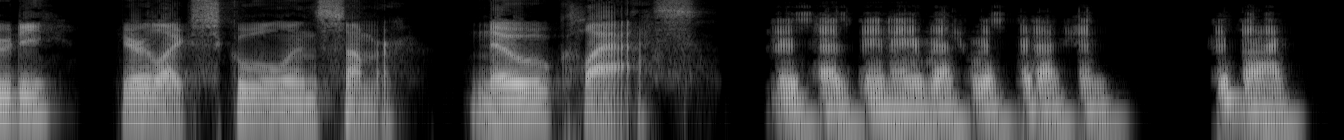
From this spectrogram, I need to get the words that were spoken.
Rudy, you're like school in summer. No class. This has been a Retroist production. Goodbye.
